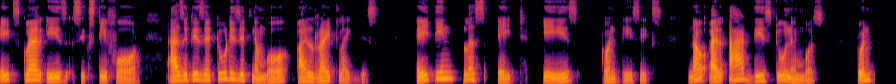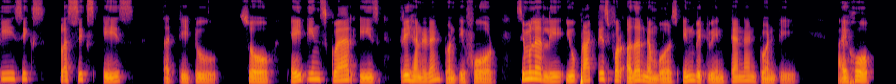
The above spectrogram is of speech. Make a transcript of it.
8 square is 64. As it is a two digit number, I'll write like this. 18 plus 8 is 26. Now I'll add these two numbers. 26 plus 6 is 32. So 18 square is 324. Similarly, you practice for other numbers in between 10 and 20. I hope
